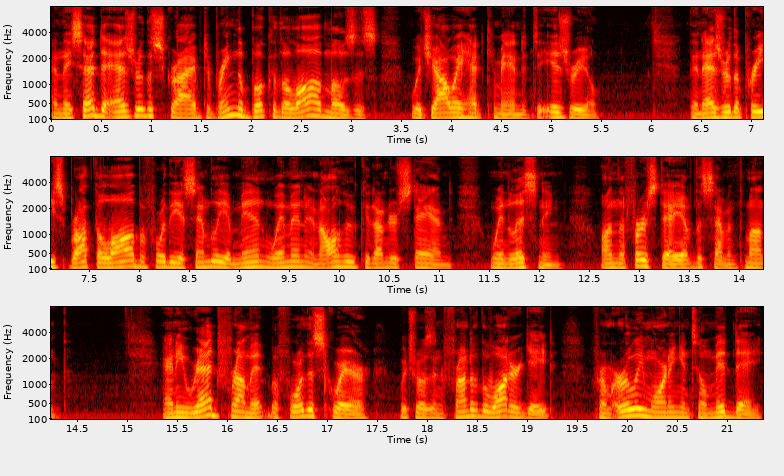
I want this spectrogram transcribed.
And they said to Ezra the scribe to bring the book of the law of Moses, which Yahweh had commanded to Israel. Then Ezra the priest brought the law before the assembly of men, women, and all who could understand when listening, on the first day of the seventh month. And he read from it before the square which was in front of the water gate, from early morning until midday,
